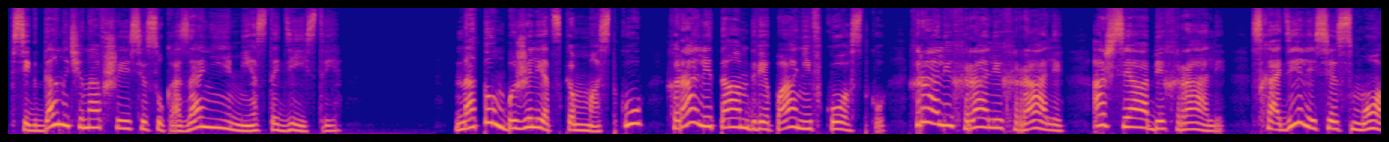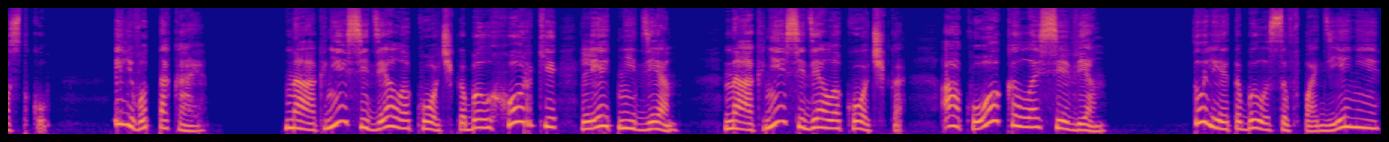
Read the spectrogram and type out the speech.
всегда начинавшиеся с указания места действия. На том Божелецком мостку храли там две пани в костку, храли, храли, храли, аж ся обихрали, сходились с мостку. Или вот такая. На окне сидела кочка, был хоркий летний день. На окне сидела кочка, а кокола севен. То ли это было совпадение,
